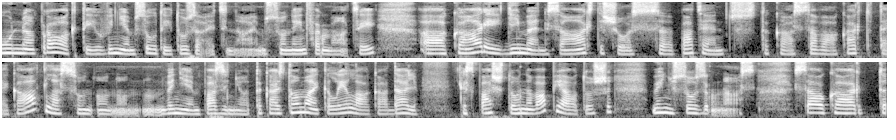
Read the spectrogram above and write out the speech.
un uh, proaktīvi viņiem sūtīt uzaicinājumus un informāciju, uh, kā arī ģimenes ārsti šos uh, pacientus kā, savā kartotēkā atlasa un, un, un, un viņiem paziņot. Tā kā es domāju, ka lielākā daļa, kas paši to nav apjautuši, viņus uzrunās. Savukārt,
